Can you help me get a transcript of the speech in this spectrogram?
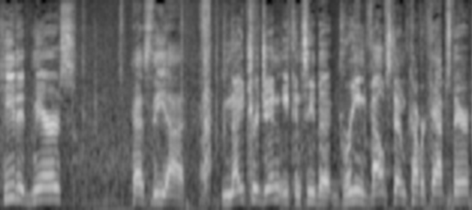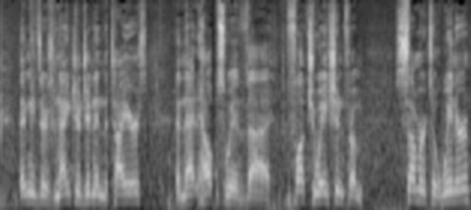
Heated mirrors, has the uh, nitrogen. You can see the green valve stem cover caps there. That means there's nitrogen in the tires and that helps with uh, fluctuation from summer to winter.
